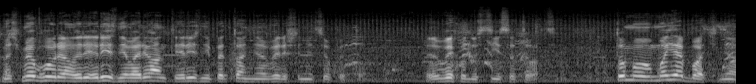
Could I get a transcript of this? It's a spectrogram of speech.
Значить, ми обговорювали різні варіанти, різні питання вирішення цього питання, е, виходу з цієї ситуації. Тому моє бачення,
